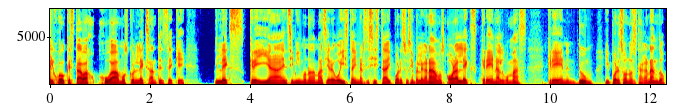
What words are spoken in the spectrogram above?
el juego que estaba jugábamos con Lex antes de que Lex creía en sí mismo nada más y era egoísta y narcisista y por eso siempre le ganábamos. Ahora Lex cree en algo más, creen en Doom y por eso nos está ganando.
